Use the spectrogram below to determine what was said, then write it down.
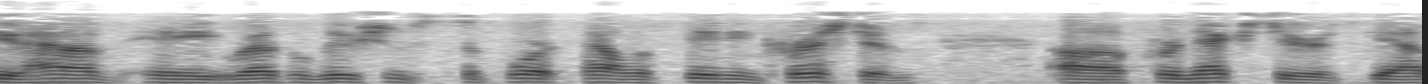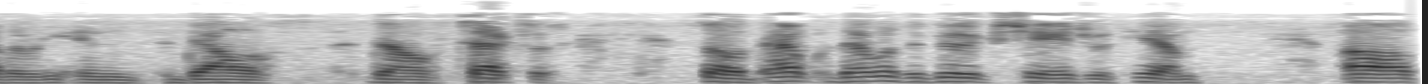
to have a resolution to support Palestinian Christians uh, for next year's gathering in Dallas, Dallas, Texas. So that that was a good exchange with him. Uh,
